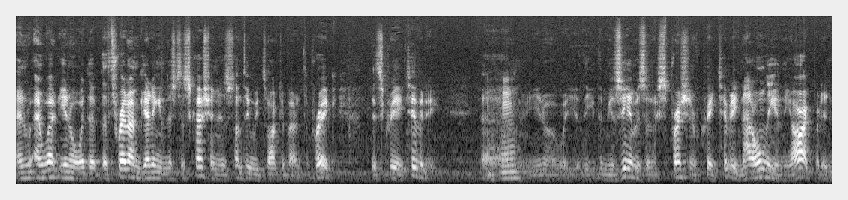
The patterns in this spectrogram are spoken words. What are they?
And, and what, you know, what the, the thread I'm getting in this discussion is something we talked about at the break. It's creativity. Uh, Mhm. You know, the, the museum is an expression of creativity, not only in the art, but in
